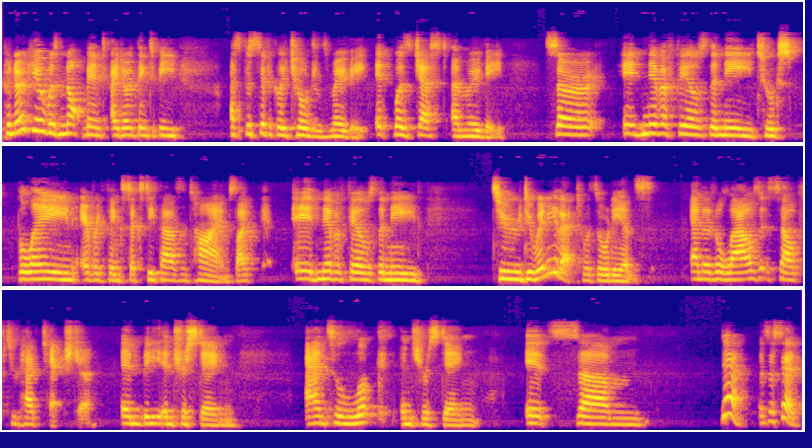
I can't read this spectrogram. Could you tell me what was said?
Pinocchio was not meant, I don't think, to be a specifically children's movie. It was just a movie. So it never feels the need to explain everything 60,000 times. Like, it never feels the need to do any of that to its audience. And it allows itself to have texture and be interesting and to look interesting. It's, um, yeah, as I said,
